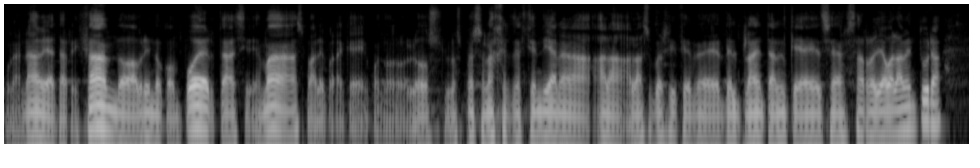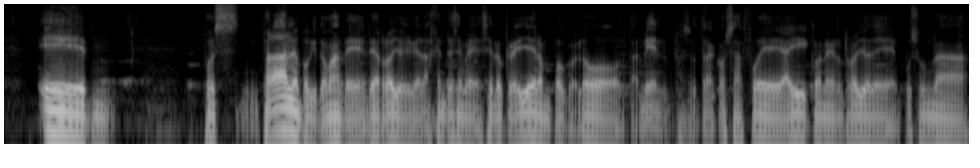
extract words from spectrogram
una nave aterrizando, abriendo con puertas y demás, ¿vale? Para que cuando los, los personajes descendían a la, a la, superficie del planeta en el que se desarrollaba la aventura, eh, pues para darle un poquito más de, rollo y que la gente se, me, se, lo creyera un poco. Luego también, pues otra cosa fue ahí con el rollo de, pues una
